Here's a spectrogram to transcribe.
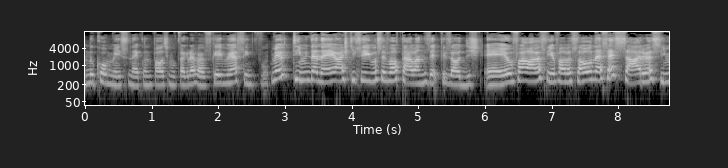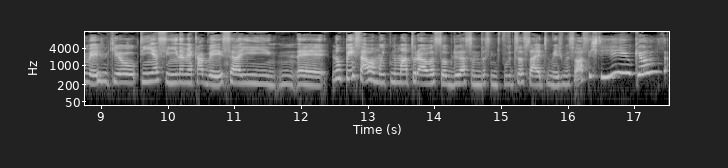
no começo, né? Quando o Paulo chamou pra gravar. Eu fiquei meio assim, tipo, meio tímida, né? Eu acho que se você voltar lá nos episódios, é, eu falava assim, eu falava só o necessário, assim mesmo, que eu tinha assim na minha cabeça e é, não pensava muito, não maturava sobre os assuntos assim, tipo, de society mesmo. Eu só assistia o que eu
